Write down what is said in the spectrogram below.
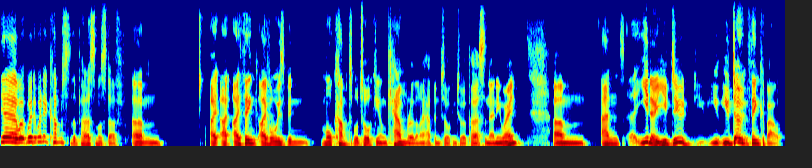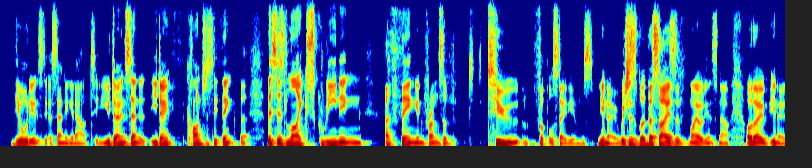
yeah, when when it comes to the personal stuff, um, I, I, think I've always been more comfortable talking on camera than I have been talking to a person anyway. Um, and uh, you know, you do you you don't think about the audience that you're sending it out to. You don't send it. You don't consciously think that this is like screening a thing in front of t- two football stadiums. You know, which is the size of my audience now. Although you know,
